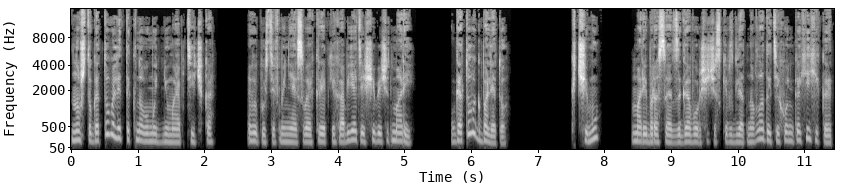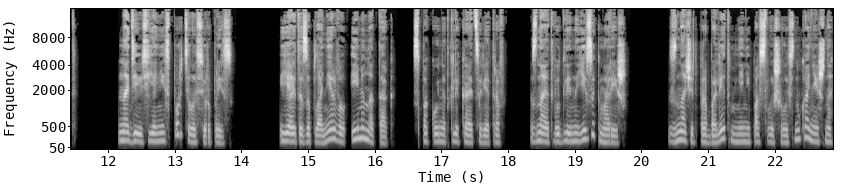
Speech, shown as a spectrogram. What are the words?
«Ну что, готова ли ты к новому дню, моя птичка?» Выпустив меня из своих крепких объятий, щебечет Мари. «Готова к балету?» «К чему?» Мари бросает заговорщический взгляд на Влада и тихонько хихикает. Надеюсь, я не испортила сюрприз. Я это запланировал именно так, спокойно откликается Ветров. Знает твой длинный язык, Мариш. Значит, про балет мне не послышалось. Ну, конечно.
